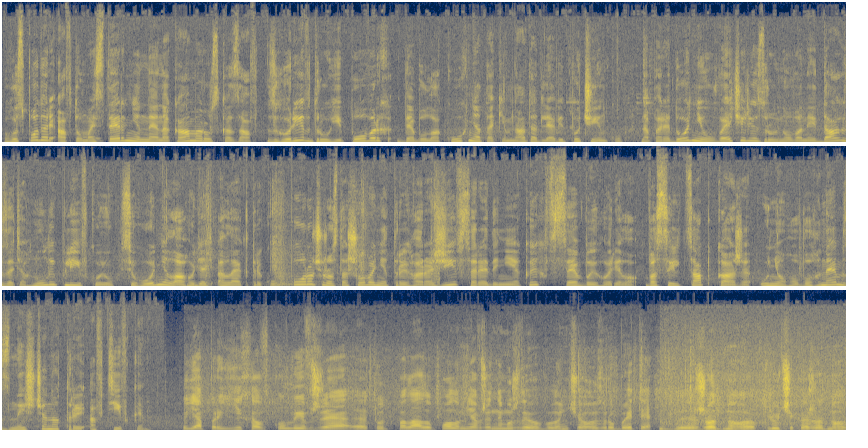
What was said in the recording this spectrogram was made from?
Господар автомайстерні не на камеру сказав, згорів другий поверх, де була кухня та кімната для відпочинку. Напередодні увечері зруйнований дах затягнули плівкою. Сьогодні лагодять електрику. Поруч розташовані три гаражі, всередині яких все вигоріло. Василь Цап каже, у нього вогнем знищено три автівки. Я приїхав, коли вже е, тут палало полум'я, вже неможливо було нічого зробити. Е, Жодного ключика, жодного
